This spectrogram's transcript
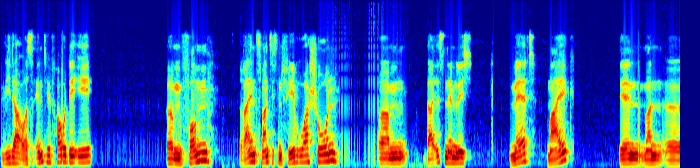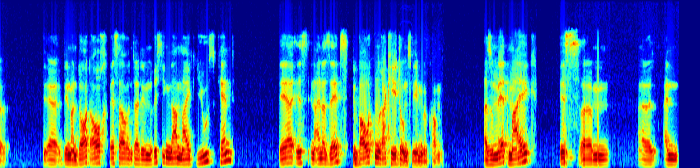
wieder aus ntv.de ähm, vom 23. Februar schon. Ähm, da ist nämlich Mad Mike, den man, äh, der, den man dort auch besser unter dem richtigen Namen Mike Hughes kennt. Der ist in einer selbstgebauten Rakete ums Leben gekommen. Also Mad Mike ist ähm, äh, ein,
